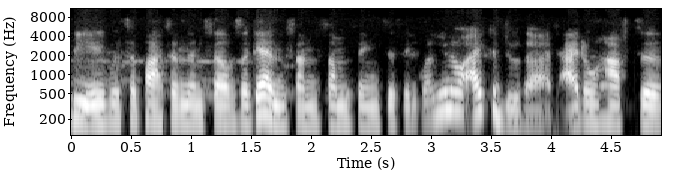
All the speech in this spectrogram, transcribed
be able to pattern themselves against and something to think well you know i could do that. I don't have to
